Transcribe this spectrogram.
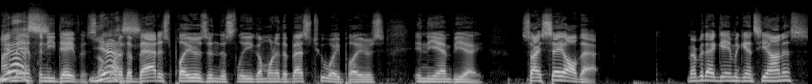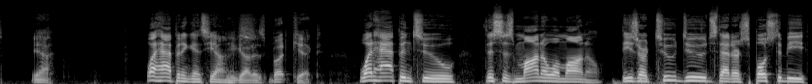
I'm Anthony Davis. I'm one of the baddest players in this league. I'm one of the best two way players in the NBA. So I say all that. Remember that game against Giannis? Yeah, What happened against Giannis? he got his butt kicked. what happened to this is mano a mano. These are two dudes that are supposed to be.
